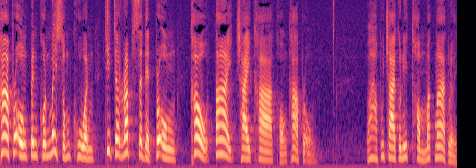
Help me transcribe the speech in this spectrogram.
ข้าพระองค์เป็นคนไม่สมควรที่จะรับเสด็จพระองค์เข้าใต้ชายคาของข้าพระองค์ว้าวผู้ชายคนนี้ถ่อมมาก ๆเลย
